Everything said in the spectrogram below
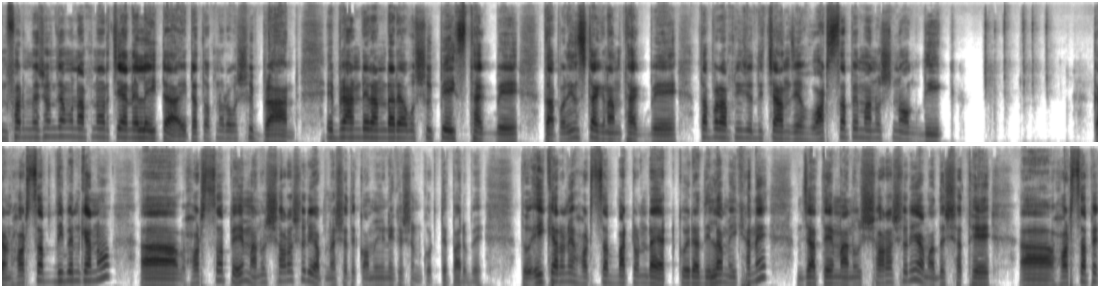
ইনফরমেশন যেমন আপনার চ্যানেল এইটা, এটা তো আপনার অবশ্যই ব্র্যান্ড এই ব্র্যান্ডের আন্ডারে অবশ্যই পেজ থাকবে, তারপর ইনস্টাগ্রাম থাকবে, তারপর আপনি যদি চান যে হোয়াটসঅ্যাপে মানুষ নক দিক কারণ হোয়াটসঅ্যাপ দিবেন কেন? হোয়াটসঅ্যাপে মানুষ সরাসরি আপনার সাথে কমিউনিকেশন করতে পারবে। তো এই কারণে হোয়াটসঅ্যাপ বাটনটা অ্যাড করে দিলাম এখানে, যাতে মানুষ সরাসরি আমাদের সাথে হোয়াটসঅ্যাপে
